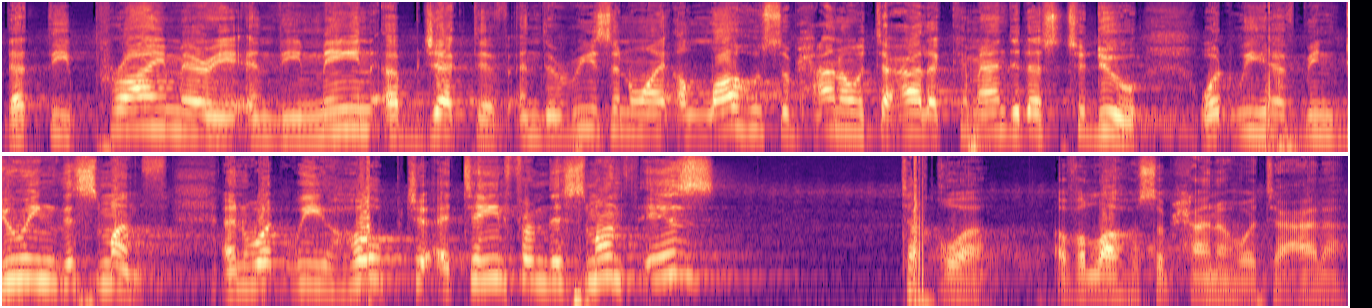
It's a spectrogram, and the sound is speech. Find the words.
that the primary and the main objective and the reason why Allah subhanahu wa ta'ala commanded us to do what we have been doing this month and what we hope to attain from this month is taqwa of Allah subhanahu wa ta'ala.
